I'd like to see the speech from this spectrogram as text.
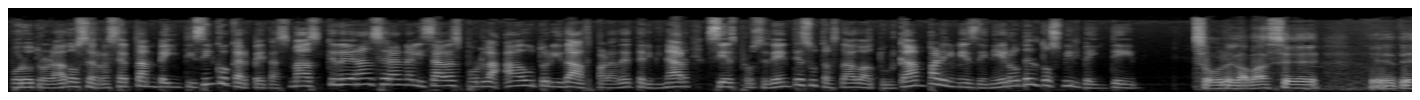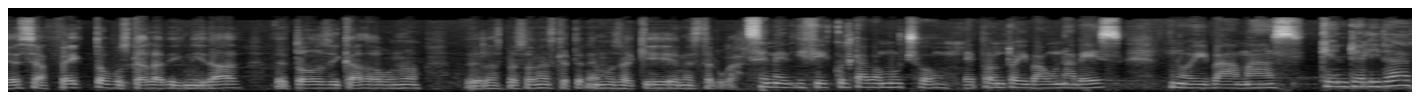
Por otro lado, se receptan 25 carpetas más que deberán ser analizadas por la autoridad para determinar si es procedente su traslado a Tulcán para el mes de enero del 2020 sobre la base eh, de ese afecto, buscar la dignidad de todos y cada uno de las personas que tenemos aquí en este lugar. Se me dificultaba mucho, de pronto iba una vez, no iba más. Que en realidad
